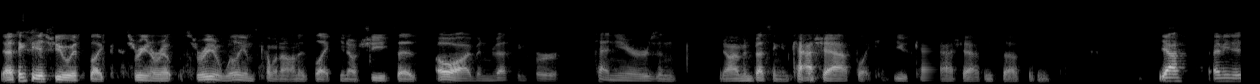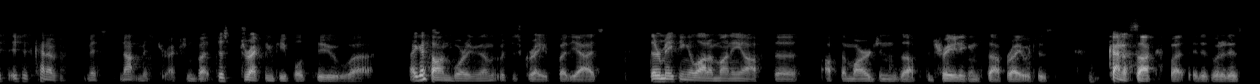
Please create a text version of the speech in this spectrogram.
Yeah i think the issue with like serena serena williams coming on is like you know she says oh i've been investing for 10 years and you know, I'm investing in Cash App, like use Cash App and stuff. And yeah, I mean, it's, it's just kind of mis, not misdirection, but just directing people to, uh, I guess, onboarding them, which is great. But yeah, it's, they're making a lot of money off the, off the margins, off the trading and stuff, right? Which is kind of sucks, but it is what it is.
